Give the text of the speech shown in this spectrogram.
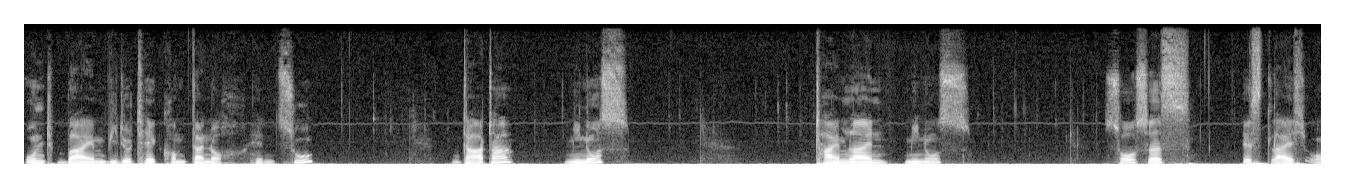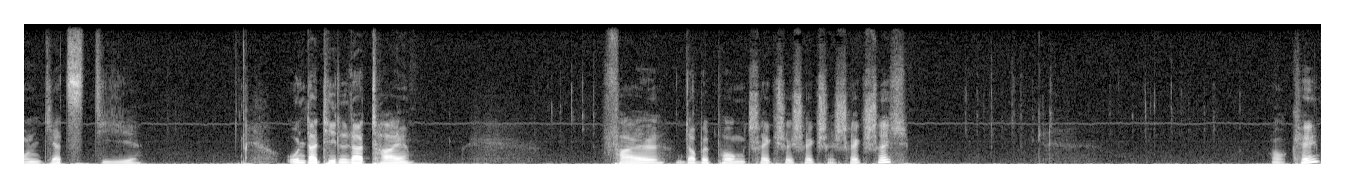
Und beim Videotag kommt dann noch hinzu Data minus Timeline minus Sources ist gleich und jetzt die Untertiteldatei File Doppelpunkt Schrägstrich Schrägstrich Schrägstrich. Okay.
